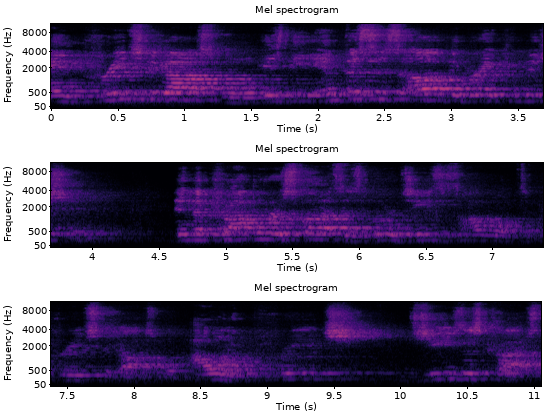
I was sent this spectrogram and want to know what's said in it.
and preach the gospel is the emphasis of the Great Commission, then the proper response is, Lord Jesus, I want to preach the gospel. I want to preach Jesus Christ.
